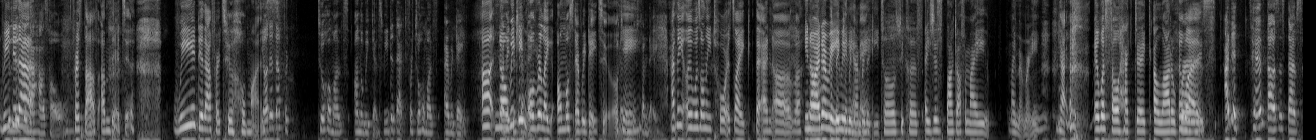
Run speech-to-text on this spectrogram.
we lived did in that. that household. First off, I'm there too. We did that for two whole months. Y'all did that for two whole months on the weekends. We did that for two whole months every day. Uh, no, Sunday we came Sunday. over like almost every day too. Okay, to Sunday. I think it was only towards like the end of. You know, I don't really even beginning of remember the details because I just blocked off of my my memory. Yeah, It was so hectic, a lot of it was. I did ten thousand steps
